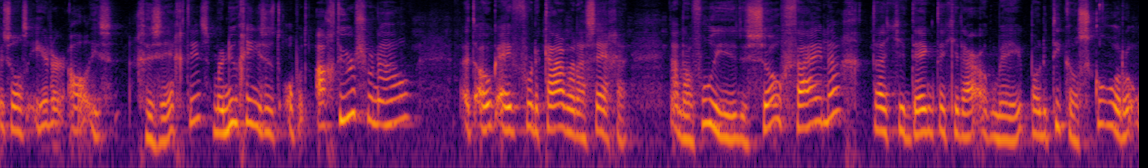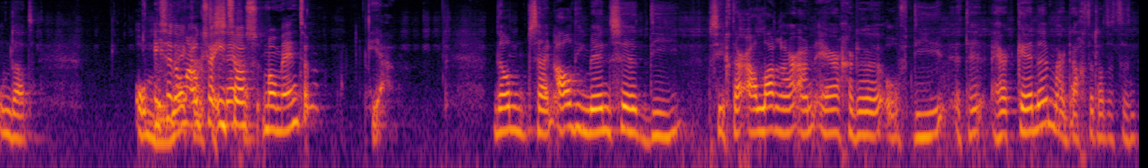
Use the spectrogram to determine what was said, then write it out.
zoals eerder al is gezegd is, maar nu gingen ze het op het acht uur journaal het ook even voor de camera zeggen. Nou, dan voel je je dus zo veilig dat je denkt dat je daar ook mee politiek kan scoren, omdat. Is er dan ook zoiets als momentum? Ja. Dan zijn al die mensen die zich daar al langer aan ergerden of die het herkennen, maar dachten dat het een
